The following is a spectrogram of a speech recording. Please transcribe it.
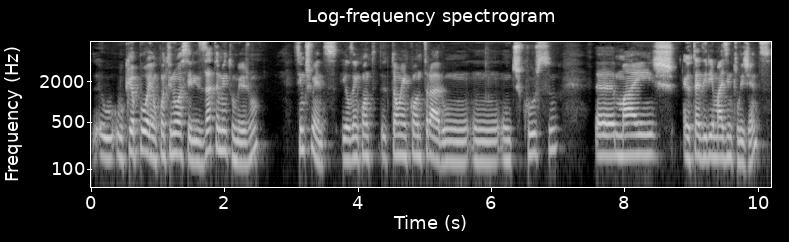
O, o que apoiam continua a ser exatamente o mesmo, simplesmente eles estão a encontrar um, um, um discurso uh, mais, eu até diria mais inteligente,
